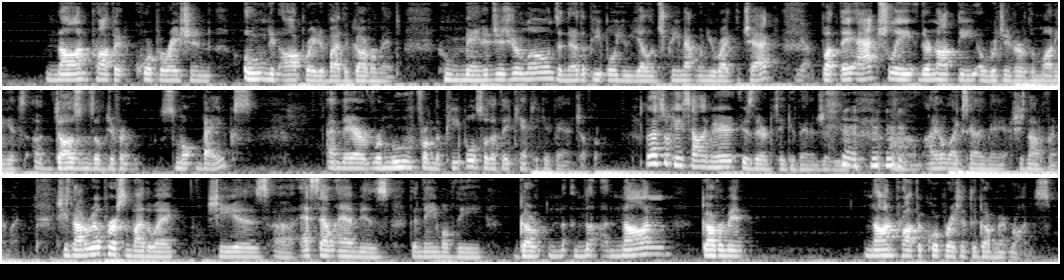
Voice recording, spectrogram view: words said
nonprofit corporation owned and operated by the government who manages your loans, and they're the people you yell and scream at when you write the check. Yep. But they actually, they're not the originator of the money. It's uh, dozens of different small banks, and they're removed from the people so that they can't take advantage of them. But that's okay. Sallie Mae is there to take advantage of you. um, I don't like Sallie Mae. She's not a friend of mine. She's not a real person, by the way. She is uh, SLM is the name of the gov- n- n- non-government non-profit corporation that the government runs.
